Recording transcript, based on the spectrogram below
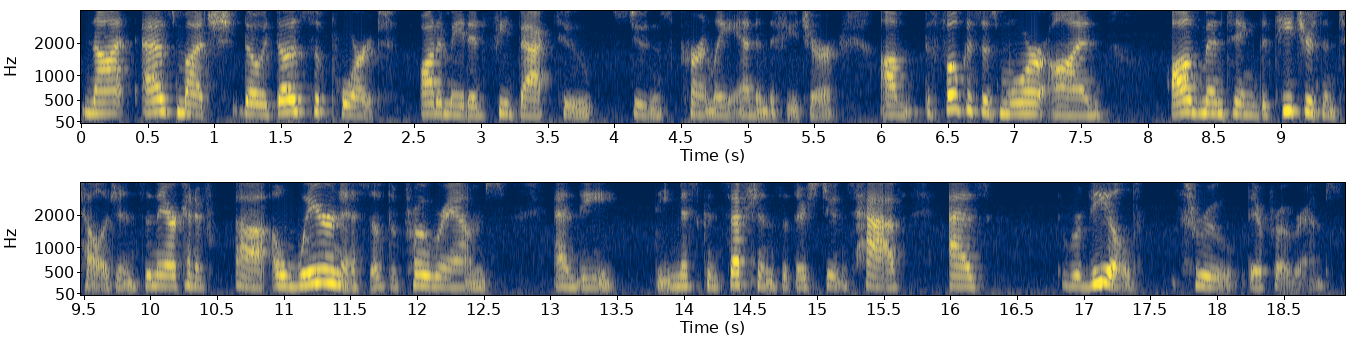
not as much, though it does support automated feedback to students currently and in the future. Um, the focus is more on augmenting the teacher's intelligence and their kind of uh, awareness of the programs and the the misconceptions that their students have as revealed through their programs.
